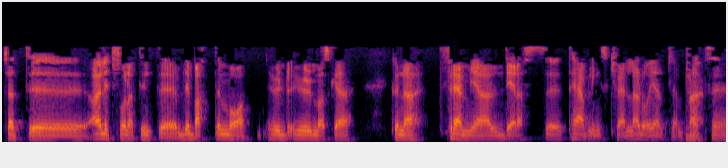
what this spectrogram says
så att, eh, jag är lite förvånad att inte debatten var hur, hur man ska kunna främja deras eh, tävlingskvällar då egentligen. Nej. Att, eh,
